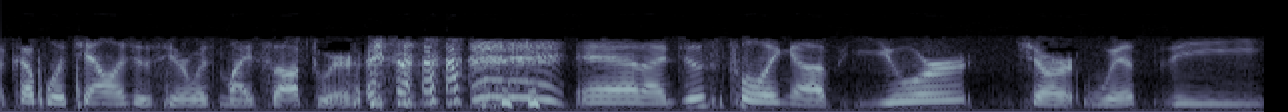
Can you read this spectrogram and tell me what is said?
a couple of challenges here with my software. and I'm just pulling up your chart with the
